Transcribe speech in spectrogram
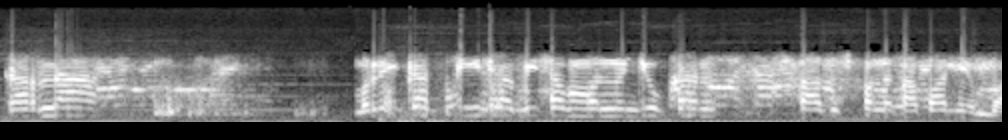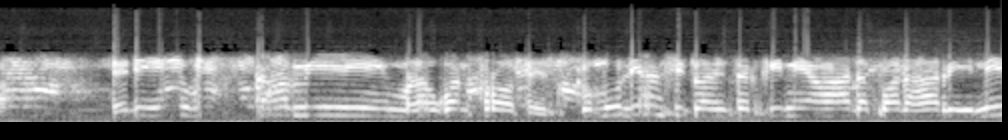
karena mereka tidak bisa menunjukkan status penetapannya, Mbak. Jadi itu kami melakukan protes. Kemudian situasi terkini yang ada pada hari ini,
